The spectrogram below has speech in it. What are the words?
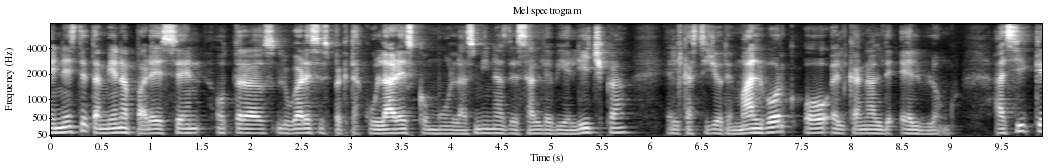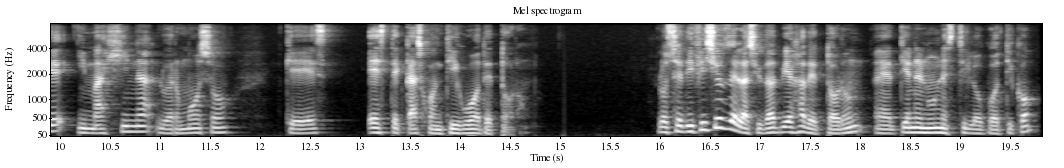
En este también aparecen otros lugares espectaculares como las minas de sal de Bielichka, el castillo de Malbork o el canal de Elblong. Así que imagina lo hermoso que es este casco antiguo de Torun. Los edificios de la ciudad vieja de Torun eh, tienen un estilo gótico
